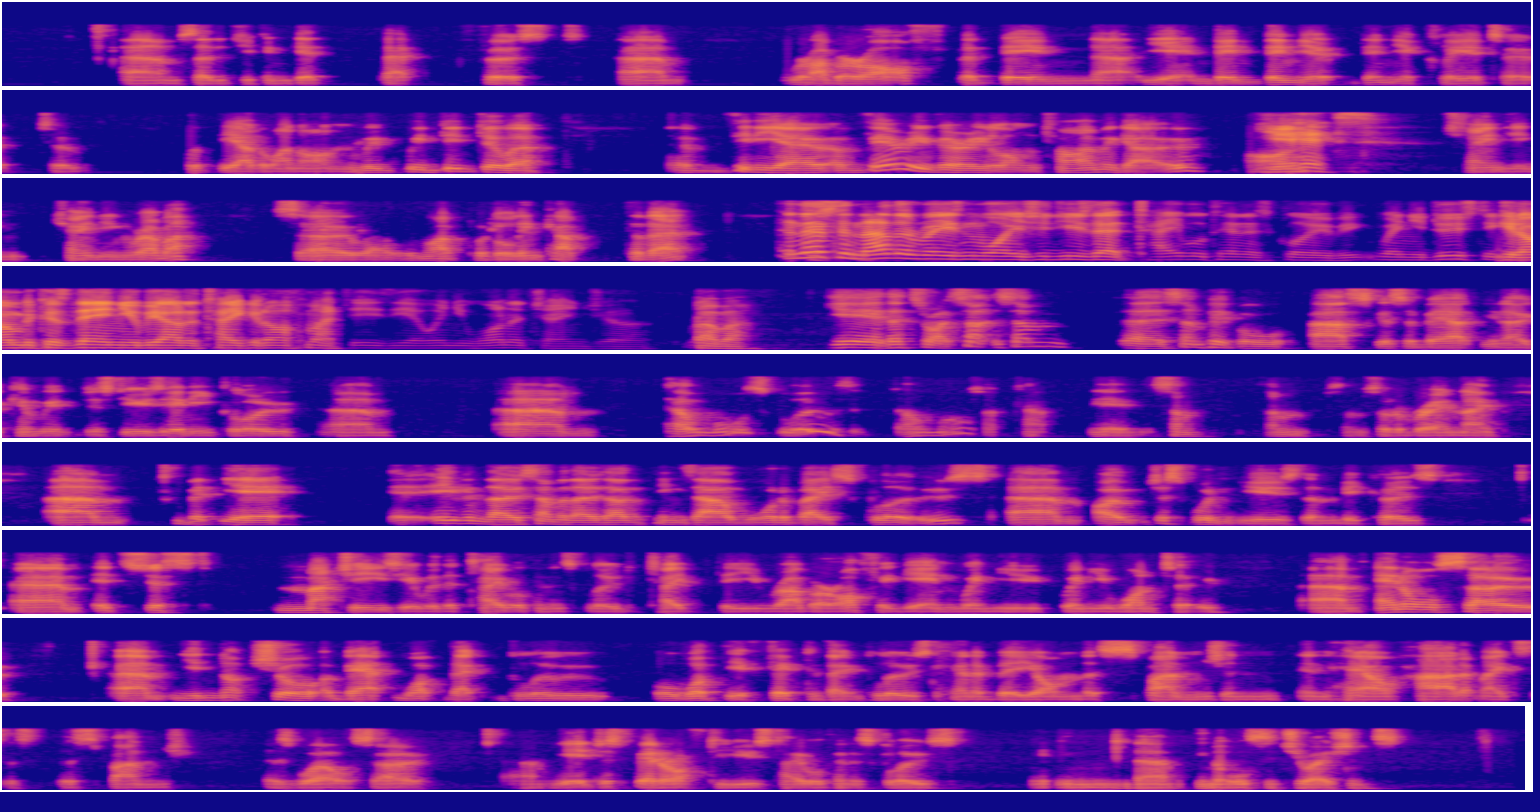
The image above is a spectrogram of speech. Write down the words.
um, so that you can get that first um, rubber off. But then, uh, yeah, and then then you then you're clear to to put the other one on. We we did do a a video a very very long time ago on Yes, changing changing rubber. So uh, we might put a link up to that. and that's another reason why you should use that table tennis glue when you do stick it on, because then you'll be able to take it off much easier when you want to change your rubber. Yeah, that's right. So, some uh, some people ask us about, you know, can we just use any glue? Um, um, Elmore's glue is it Elmore's? I can't. Yeah, some some some sort of brand name. Um, but yeah, even though some of those other things are water-based glues, um, I just wouldn't use them because um, it's just much easier with a table tennis glue to take the rubber off again when you when you want to, um, and also um, you're not sure about what that glue or what the effect of that glue is going to be on the sponge and, and how hard it makes the, the sponge as well. So, um, yeah, just better off to use table tennis glues in uh, in all situations.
